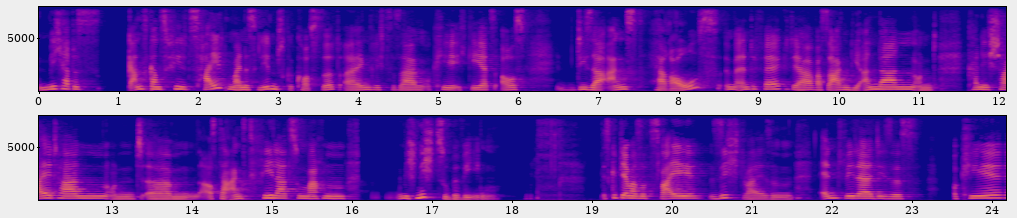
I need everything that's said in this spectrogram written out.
mich hat es ganz, ganz viel Zeit meines Lebens gekostet, eigentlich zu sagen, okay, ich gehe jetzt aus dieser Angst heraus im Endeffekt, ja, was sagen die anderen und kann ich scheitern und ähm, aus der Angst Fehler zu machen, mich nicht zu bewegen. Es gibt ja immer so zwei Sichtweisen. Entweder dieses okay,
